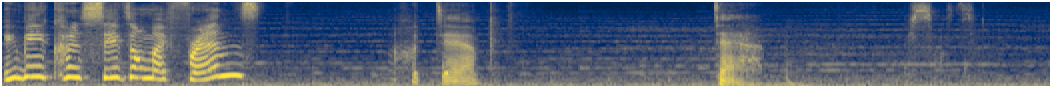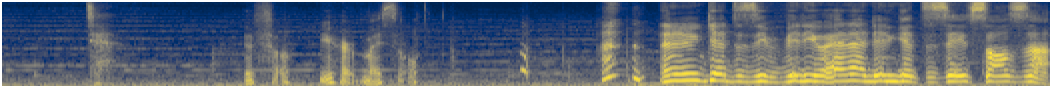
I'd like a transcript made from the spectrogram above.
You mean you could have saved all my friends? Oh, damn. Damn. Sad. Damn. Info, you hurt my soul. I didn't get to see video and I didn't get to save salsa.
